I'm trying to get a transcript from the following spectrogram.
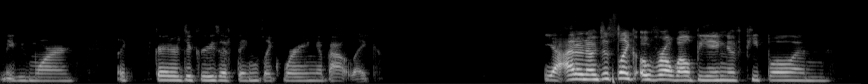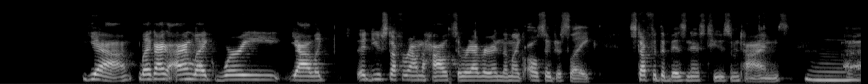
maybe more like greater degrees of things like worrying about like yeah, I don't know, just like overall well-being of people and yeah like I, I like worry yeah like i do stuff around the house or whatever and then like also just like stuff with the business too sometimes Mm. uh,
